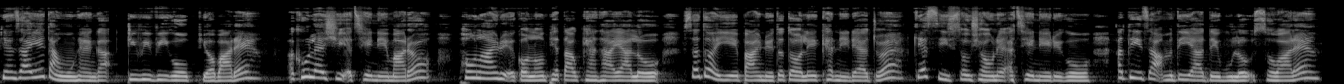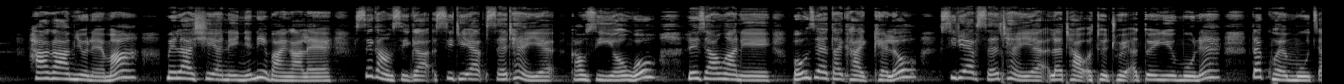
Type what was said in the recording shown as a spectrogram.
ပြန်ကြားရေးတာဝန်ခံက DVB ကိုပြောပါတယ်။အခုလက်ရှိအခြေအနေမှာတော့ဖုန်းလိုင်းတွေအကုန်လုံးဖျက်တောက်ခံထားရလို့ဆက်သွယ်ရေးပိုင်းတွေတော်တော်လေးခက်နေတဲ့အတွက်ကြက်စီဆုံရှုံတဲ့အခြေအနေတွေကိုအတိအကျမသိရသေးဘူးလို့ဆိုပါတယ်။ ဟာဂါမြို့နယ်မှာမေလ10ရက်နေ့ညနေပိုင်းကလည်းစစ်ကောင်စီက CTF ဇဲထန်ရဲ့ကောက်စီယုံကိုလေကြောင်းကနေဘုံကျဲတိုက်ခိုက်ခဲ့လို့ CTF ဇဲထန်ရဲ့လက်ထောက်အထွေထွေအသွင်ယူမှုနဲ့တက်ခွဲမှုကြ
